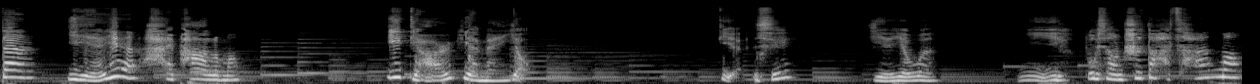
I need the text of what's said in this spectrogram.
但爷爷害怕了吗？一点儿也没有。点心？爷爷问：“你不想吃大餐吗？”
